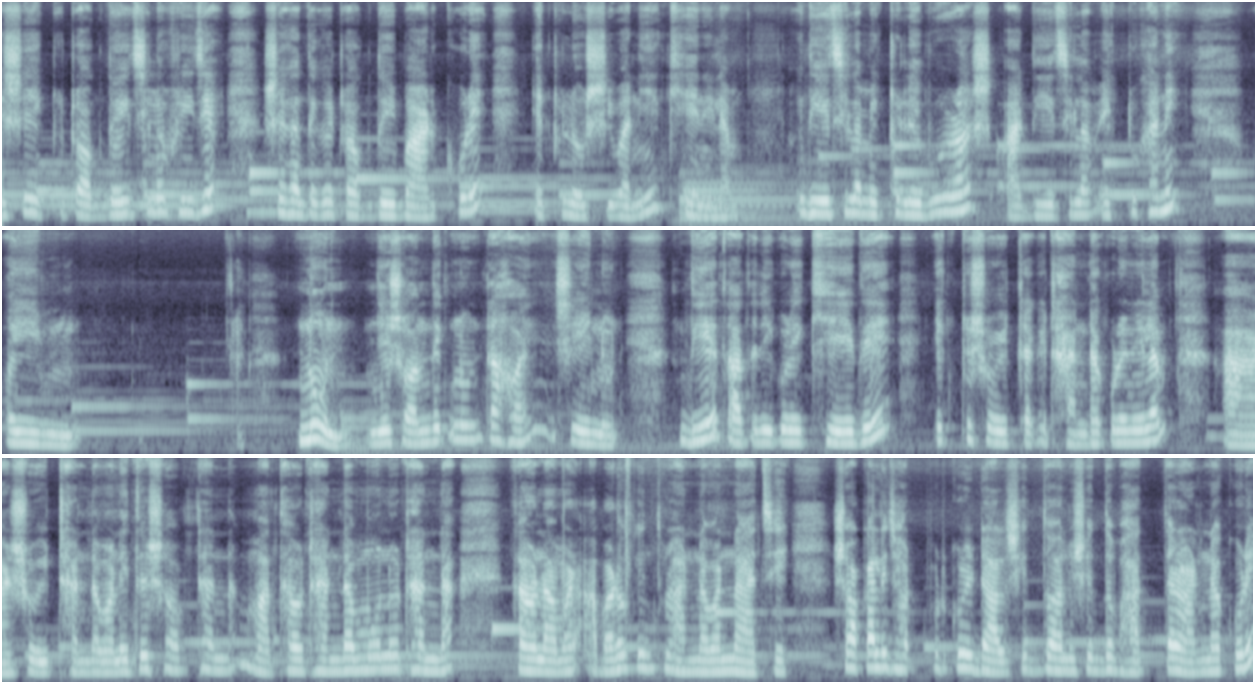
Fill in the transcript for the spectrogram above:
এসে একটু টক দই ছিল ফ্রিজে, সেখান থেকে টক দই বার করে একটু লস্যি বানিয়ে খেয়ে নিলাম। দিয়েছিলাম একটু লেবুর রস আর দিয়েছিলাম একটুখানি ওই নুন, যে সন্দেক নুনটা হয় সেই নুন দিয়ে তাড়াতাড়ি করে খেয়ে দিয়ে একটু শরীরটাকে ঠান্ডা করে নিলাম। আর শরীর ঠান্ডা মানে তো সব ঠান্ডা, মাথাও ঠান্ডা, মনও ঠান্ডা। কারণ আমার আবারও কিন্তু রান্নাবান্না আছে। সকালে ঝটপট করে ডাল সেদ্ধ, আলু সেদ্ধ ভাতটা রান্না করে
